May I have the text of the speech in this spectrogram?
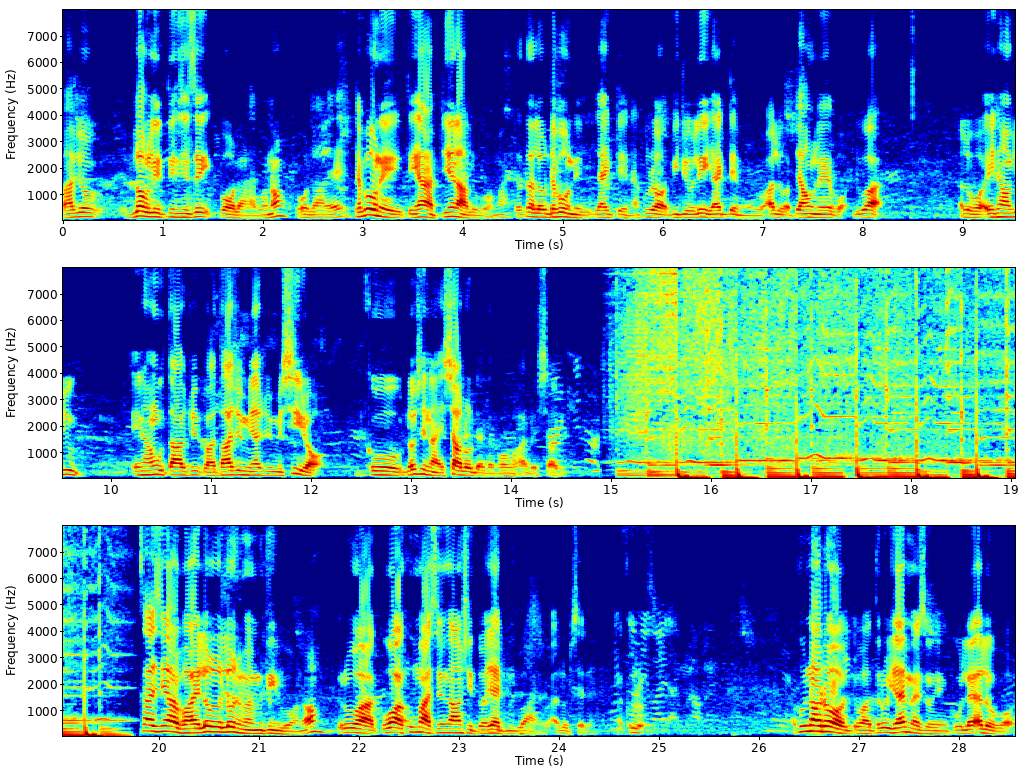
ဘာပြော vlog လေးတင်စင်စိတ်ပေါ်လာတာပေါ့နော်ပေါ်လာတယ်ဓပုတ်နေတင်ရတာပြင်းလာလို့ပေါ့မှာတစ်သက်လုံးဓပုတ်နေရိုက်တင်တာအခုတော့ဗီဒီယိုလေးရိုက်တင်မယ်ပေါ့အဲ့လိုအပြောင်းလဲပေါ့သူကအဲ့လိုပေါ့အိမ်ထောင်ပြုအိမ်ထောင်မှုတားကျွေးပါတားကျွေးမရကျွေးမရှိတော့ကိုလှုပ်ရှင်တာရှောက်လုပ်တဲ့သဘောပေါ့အဲ့လိုရှောက်စာချင်းကတော့ဘာလို့လှုပ်လှုပ်နေမှမသိဘူးပေါ့နော်သူတို့ကကိုကအခုမှစဉ်းစားရှိတော့ရိုက်ပြီးသွားတယ်ပေါ့အဲ့လိုဖြစ်တယ်အခုတော့အခုနောက်တော့ဟိုသူတို့ရိုက်မယ်ဆိုရင်ကိုလည်းအဲ့လိုပေါ့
